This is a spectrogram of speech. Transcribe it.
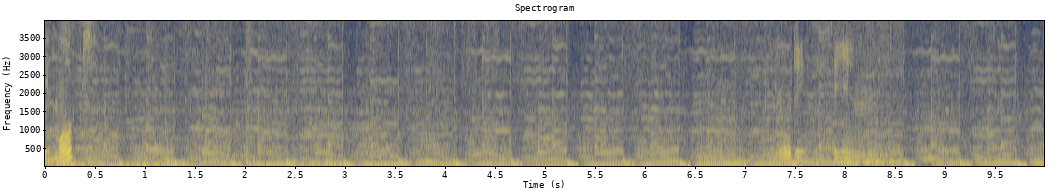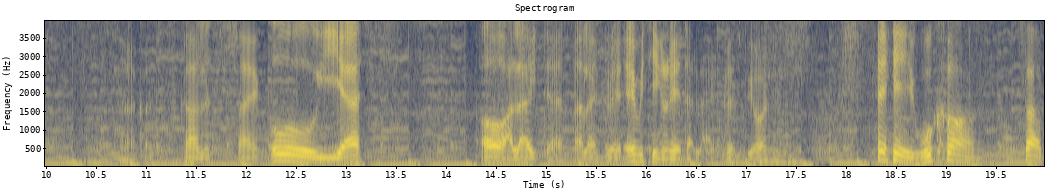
emote. loading screen. I got the Scarlet Strike. Oh, yes! Oh, I like that. I like red. Everything red I like, let's be honest. Hey, Wukong, what's up?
